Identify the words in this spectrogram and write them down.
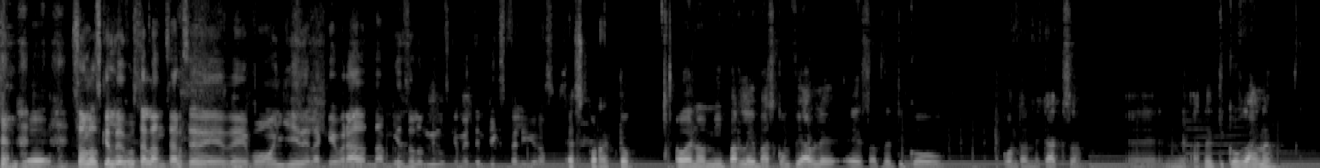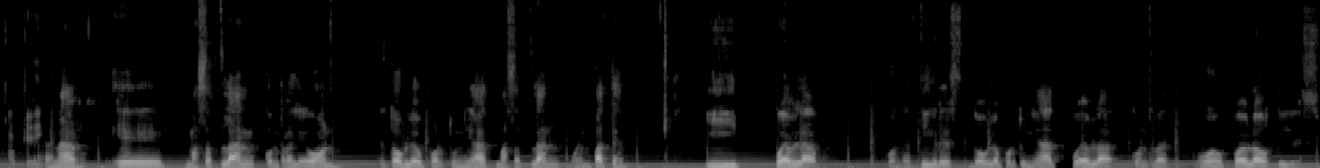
eh, son los que les gusta lanzarse de, de Bonji, de la quebrada, también son los mismos que meten picks peligrosos. Es correcto. Bueno, mi parlay más confiable es Atlético contra Necaxa. Eh, Atlético gana. Okay. Ganar. Eh, Mazatlán contra León. Doble oportunidad. Mazatlán o empate. Y Puebla contra Tigres. Doble oportunidad. Puebla contra o Puebla o Tigres.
